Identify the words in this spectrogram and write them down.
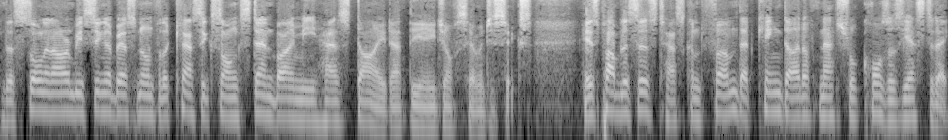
the soul and R&B singer best known for the classic song Stand By Me, has died at the age of 76. His publicist has confirmed that King died of natural causes yesterday.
